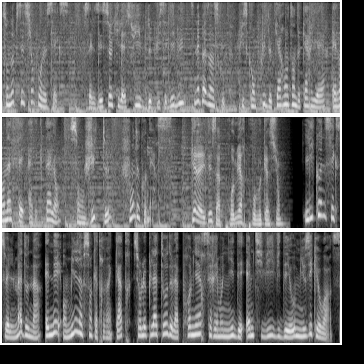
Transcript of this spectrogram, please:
son obsession pour le sexe. Pour celles et ceux qui la suivent depuis ses débuts, ce n'est pas un scoop, puisqu'en plus de 40 ans de carrière, elle en a fait avec talent son juteux fond de commerce. Quelle a été sa première provocation? L'icône sexuelle Madonna est née en 1984 sur le plateau de la première cérémonie des MTV Video Music Awards.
